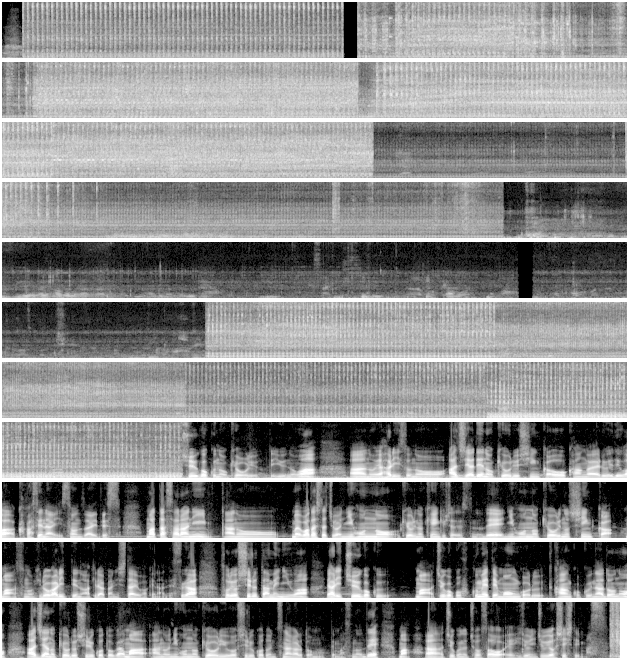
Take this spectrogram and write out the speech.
中国の恐竜っていうのはあのやはりそのアジアでの恐竜進化を考える上では欠かせない存在ですまたさらにあの、まあ、私たちは日本の恐竜の研究者ですので日本の恐竜の進化、まあ、その広がりっていうのを明らかにしたいわけなんですがそれを知るためにはやはり中国まあ、中国を含めてモンゴル韓国などのアジアの恐竜を知ることが、まあ、あの日本の恐竜を知ることにつながると思ってますので、まあ、あ中国の調査を非常に重要視しています。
